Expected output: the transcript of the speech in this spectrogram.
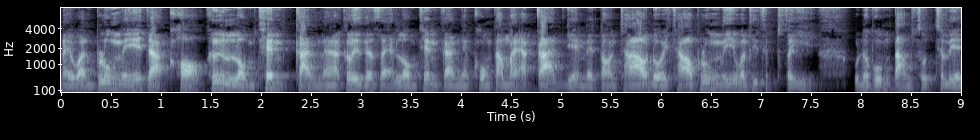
ในวันพรุ่งนี้จากขอบคลื่นลมเช่นกันนะฮะคลื่นกระแสลมเช่นกัน ยังคงทำให้อากาศเย็นในตอนเช้า โดยเช้าพรุ่งนี้วันที่ 14 อุณหภูมิต่ำสุดเฉลี่ย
